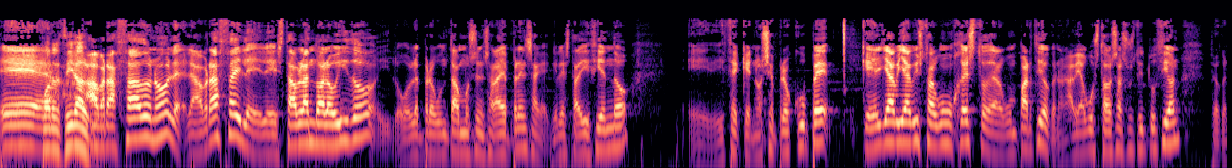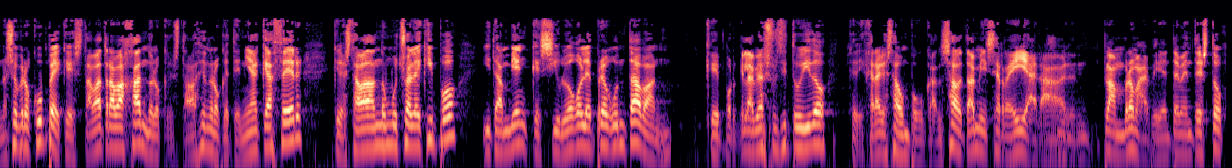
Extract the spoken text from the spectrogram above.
eh, Por decir algo. abrazado, ¿no? Le, le abraza y le, le está hablando al oído y luego le preguntamos en sala de prensa que qué le está diciendo. eh, dice que no se preocupe, que él ya había visto algún gesto de algún partido que no le había gustado esa sustitución, pero que no se preocupe, que estaba trabajando, lo que estaba haciendo lo que tenía que hacer, que le estaba dando mucho al equipo y también que si luego le preguntaban que por qué le había sustituido, que dijera que estaba un poco cansado. También se reía, era en plan broma. Evidentemente esto,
